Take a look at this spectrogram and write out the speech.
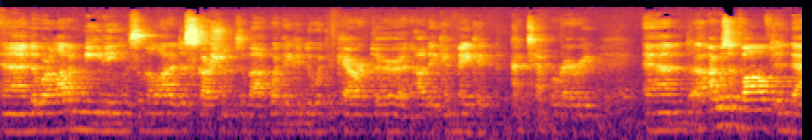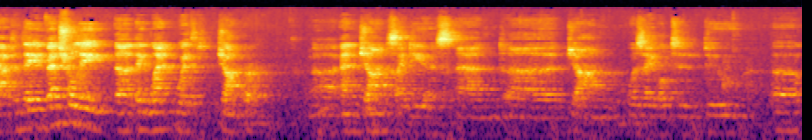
and there were a lot of meetings and a lot of discussions about what they can do with the character and how they can make it contemporary. And uh, I was involved in that. And they eventually uh, they went with John Byrne uh, and John's ideas. And uh, John was able to do a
